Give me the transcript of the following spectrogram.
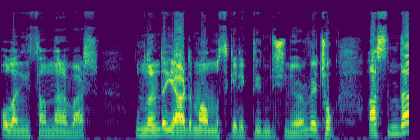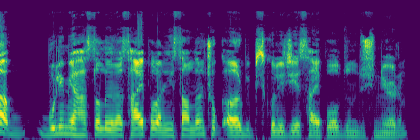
olan insanlar var bunların da yardım alması gerektiğini düşünüyorum ve çok aslında bulimi hastalığına sahip olan insanların çok ağır bir psikolojiye sahip olduğunu düşünüyorum.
